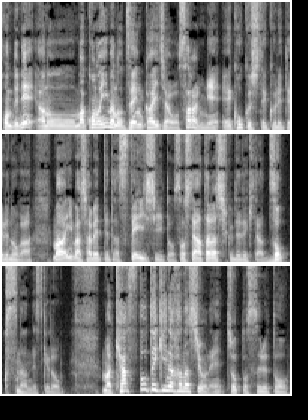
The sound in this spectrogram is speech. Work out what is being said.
ほんでね、あのー、まあ、この今のゼンカイジャーをさらにね、えー、濃くしてくれてるのが、まあ、今喋ってたステイシーと、そして新しく出てきたゾックスなんですけど、まあ、キャスト的な話をね、ちょっとすると、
